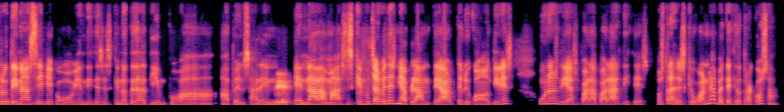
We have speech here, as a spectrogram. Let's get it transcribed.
rutina así que, como bien dices, es que no te da tiempo a, pensar en, en, nada más. Es que muchas veces ni a planteártelo y cuando tienes unos días para parar, dices, ostras, es que igual me apetece otra cosa.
